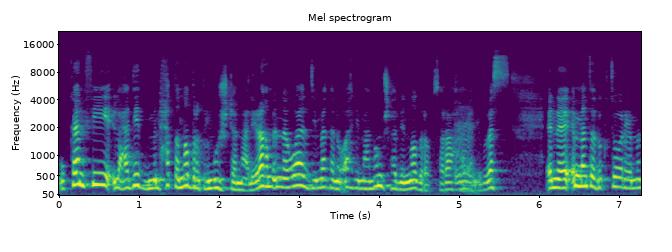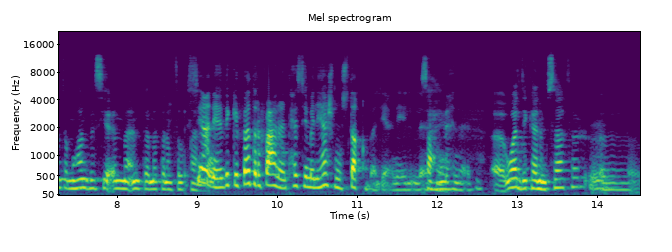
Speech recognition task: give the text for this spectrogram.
وكان في العديد من حتى نظرة المجتمع. لي رغم إن والدي مثلا وأهلي ما عندهمش هذه النظرة بصراحة مم. يعني بس إن إما أنت دكتور يا إما أنت مهندس يا إما أنت مثلا في بس القناه يعني هذيك الفترة فعلا تحسي ما لهاش مستقبل يعني صحيح. المهنة هذه آه، والدي كان مسافر. آه،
